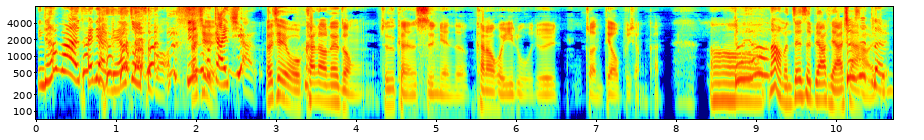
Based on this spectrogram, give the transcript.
你他妈的才两年要做什么？你有什么感想？而且我看到那种就是可能十年的，看到回忆录，我就会转掉，不想看。哦，对啊那我们这次标题要下就是好一点冷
